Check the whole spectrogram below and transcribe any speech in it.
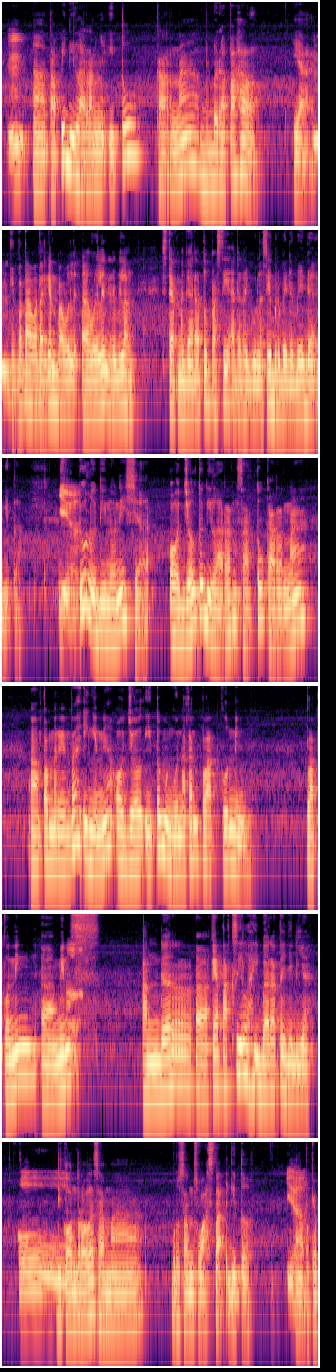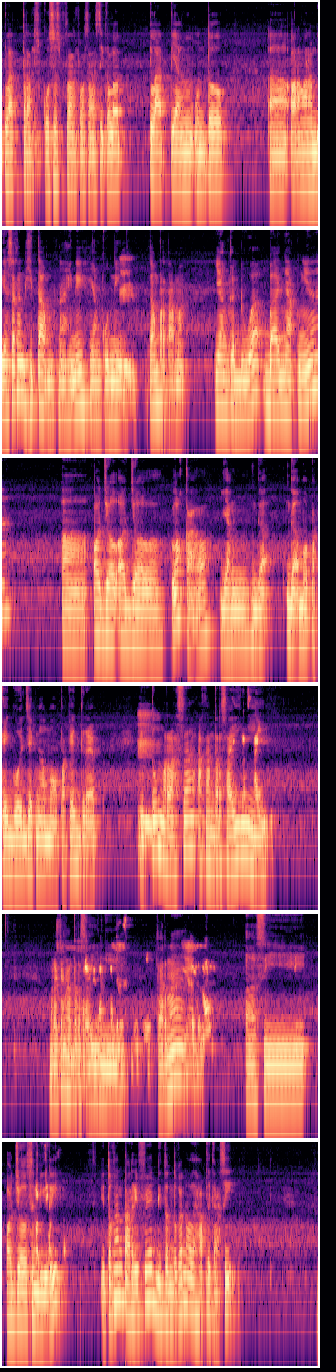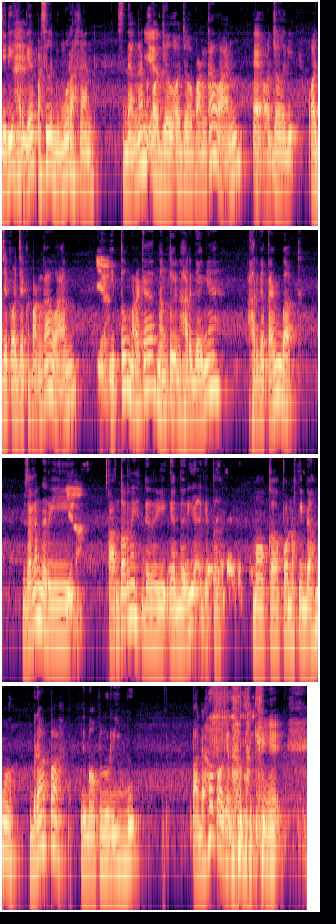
Mm. Nah, tapi dilarangnya itu karena beberapa hal. Ya, Hmm. kita tahu tadi kan Pak uh, William udah bilang setiap negara tuh pasti ada regulasi berbeda-beda gitu. Yeah. Dulu di Indonesia ojol tuh dilarang satu karena uh, pemerintah inginnya ojol itu menggunakan plat kuning. Plat kuning uh, means under uh, kayak taksi lah ibaratnya jadinya. Oh. Dikontrolnya sama perusahaan swasta gitu. Nah, Yeah. pakai plat trans khusus transportasi. Kalau plat yang untuk uh, orang-orang biasa kan hitam. Nah, ini yang kuning. Hmm. Itu yang pertama. Yang kedua, banyaknya uh, ojol-ojol lokal yang nggak nggak mau pakai Gojek, nggak mau pakai Grab, itu merasa akan tersaingi. Mereka akan tersaingi karena Yeah. uh, si ojol sendiri itu kan tarifnya ditentukan oleh aplikasi. Jadi harganya pasti lebih murah kan. Sedangkan Iya. ojol-ojol pangkalan, eh ojol lagi, ojek-ojek ke pangkalan Yeah. itu mereka nentuin harganya harga tembak. Misalkan dari Iya. kantor nih dari Gandaria gitu mau ke Pondok Indah Mall berapa? 50.000 ribu. Padahal kalau kita pakai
